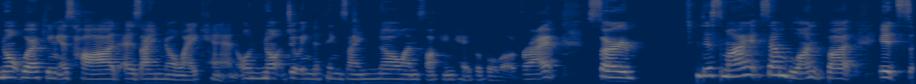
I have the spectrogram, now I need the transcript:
not working as hard as I know I can or not doing the things I know I'm fucking capable of, right? So, this might sound blunt but it's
